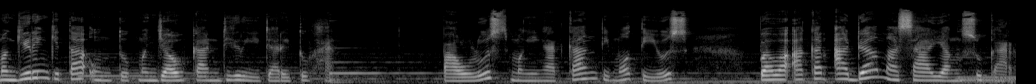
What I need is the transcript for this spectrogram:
menggiring kita untuk menjauhkan diri dari Tuhan. Paulus mengingatkan Timotius bahwa akan ada masa yang sukar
